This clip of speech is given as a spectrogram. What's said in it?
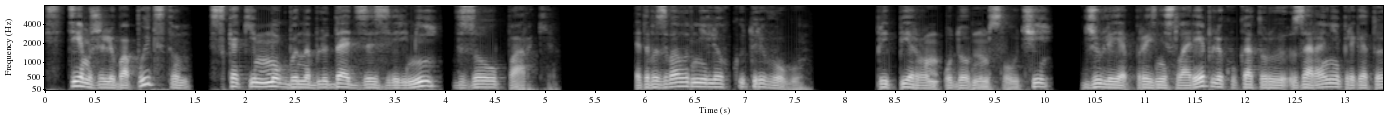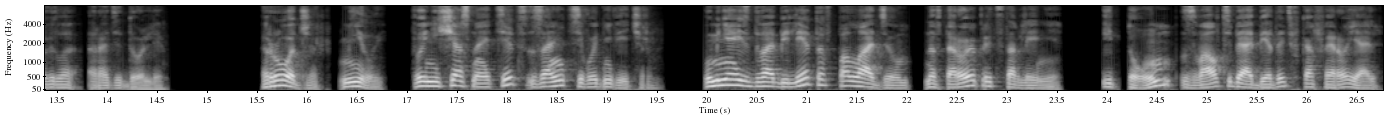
с тем же любопытством, с каким мог бы наблюдать за зверьми в зоопарке. Это вызывало в ней легкую тревогу. При первом удобном случае Джулия произнесла реплику, которую заранее приготовила ради Долли. «Роджер, милый, твой несчастный отец занят сегодня вечером. У меня есть два билета в Палладиум на второе представление. И Том звал тебя обедать в кафе «Рояль».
